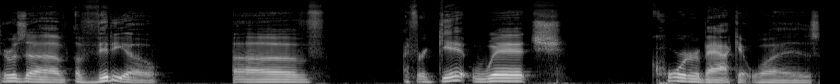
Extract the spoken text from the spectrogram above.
There was a a video of I forget which quarterback it was.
